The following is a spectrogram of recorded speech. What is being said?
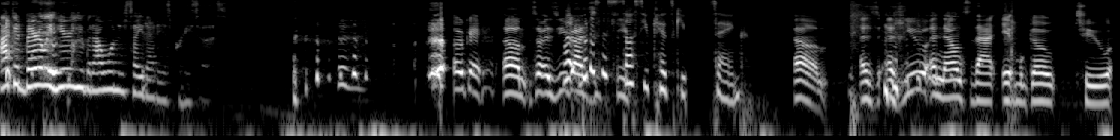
I could barely hear you, but I wanted to say that is pretty sus. okay, um, so as you What, guys what is this keep, sus you kids keep saying? um as as you announce that it will go to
